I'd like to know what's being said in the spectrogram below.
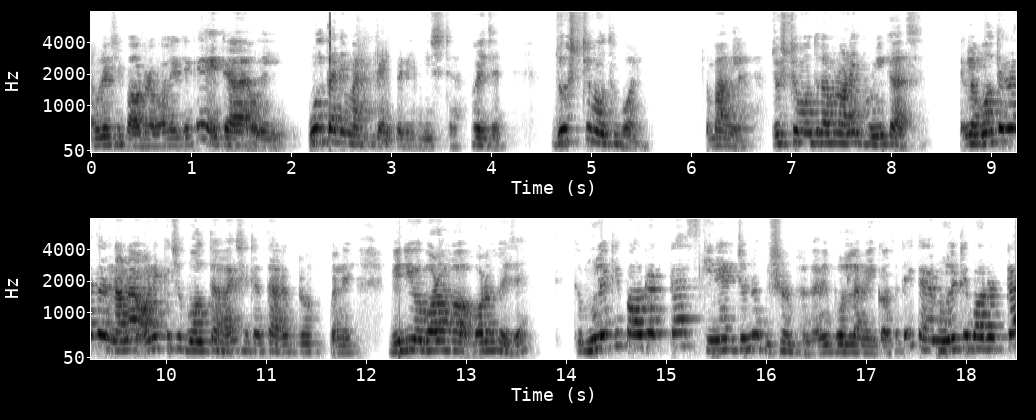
মুলেঠি পাউডার বলে এটাকে। এটা ওই মুলতানি মাটি টাইপের জিনিসটা হয়ে যায়। যষ্টি মধু বলে বাংলায়। জ্যৈষ্ঠ মধুর আবার অনেক ভূমিকা আছে। এগুলো বলতে গেলে তো নানা অনেক কিছু বলতে হয়, সেটাতে আরও মানে ভিডিও বড় বড় হয়ে যায়। তো মুলেঠি পাউডারটা স্কিনের জন্য ভীষণ ভালো, আমি বললাম এই কথাটাই কারণ মুলেঠি পাউডারটা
